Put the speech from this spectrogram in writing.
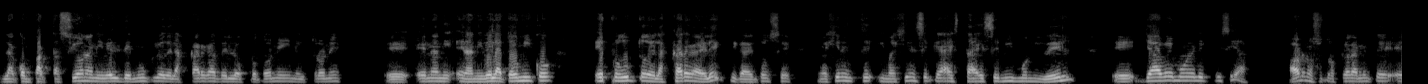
la compactación a nivel de núcleo de las cargas de los protones y neutrones en, a, nivel atómico es producto de las cargas eléctricas. Entonces, imagínense, imagínense que hasta ese mismo nivel eh, ya vemos electricidad. Ahora nosotros claramente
